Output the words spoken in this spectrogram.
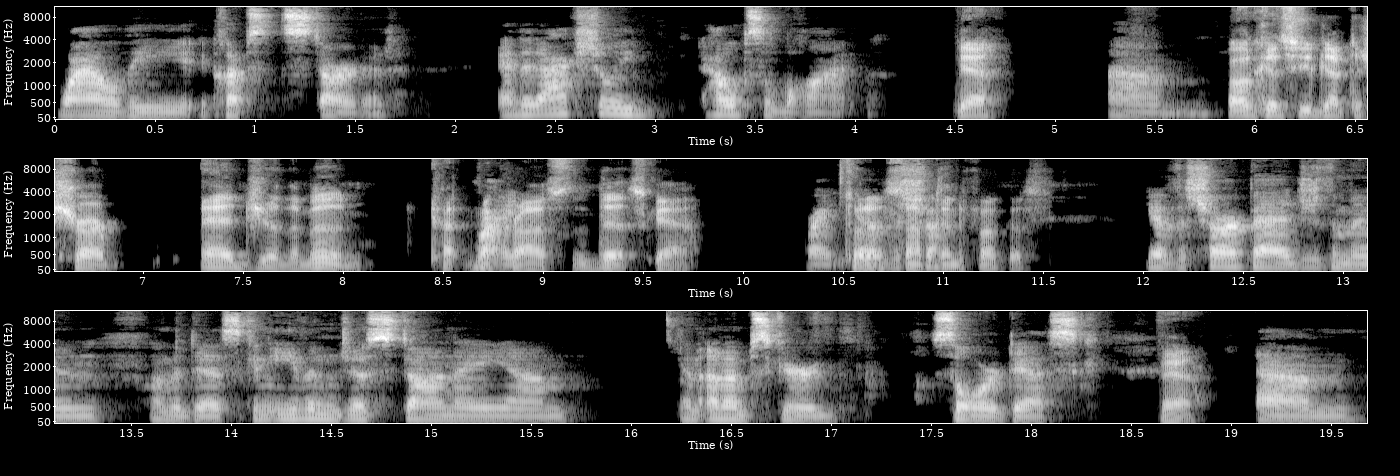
while the eclipse started. And it actually helps a lot. Yeah. Um, Oh, because you got the sharp edge of the moon cutting Right. across the disc. Yeah. right. So that's the something sharp, to focus. you have the sharp edge of the moon on the disk, and even just on a um, an unobscured solar disk, Yeah. Um,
